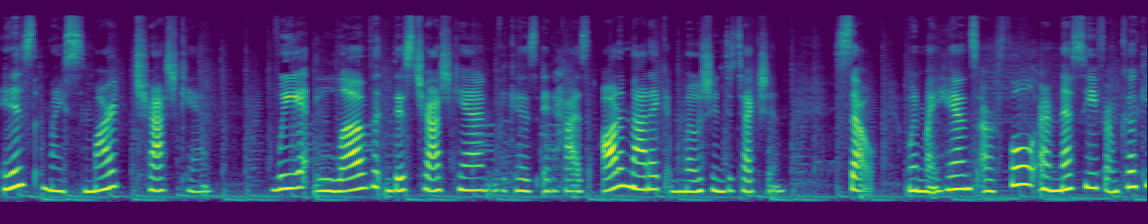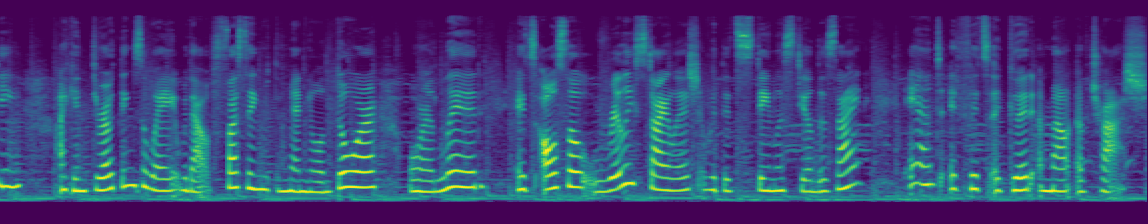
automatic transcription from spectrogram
is my smart trash can. We love this trash can because it has automatic motion detection. So, when my hands are full or messy from cooking, I can throw things away without fussing with the manual door or lid. It's also really stylish with its stainless steel design and it fits a good amount of trash.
